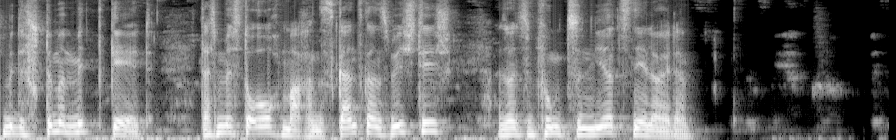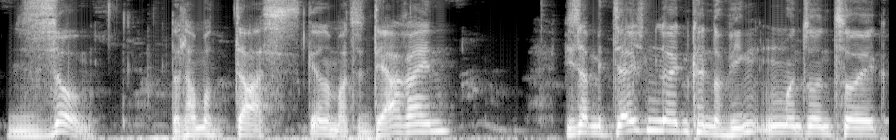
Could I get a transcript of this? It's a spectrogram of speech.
mit der Stimme mitgeht. Das müsst ihr auch machen. Das ist ganz, ganz wichtig. Ansonsten funktioniert es nicht, Leute. So, dann haben wir das. Gehen wir mal zu der rein. Wie gesagt, mit solchen Leuten könnt ihr winken und so ein Zeug,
